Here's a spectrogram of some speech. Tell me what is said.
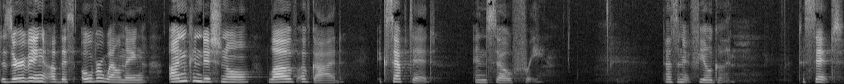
deserving of this overwhelming, unconditional love of God, accepted, and so free. Doesn't it feel good to sit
